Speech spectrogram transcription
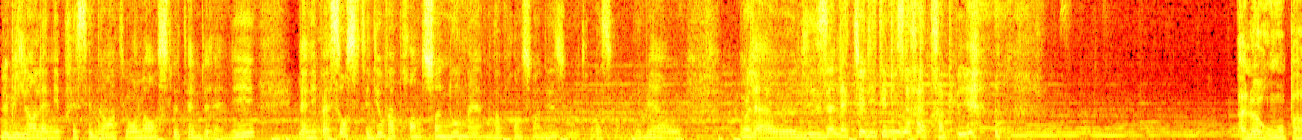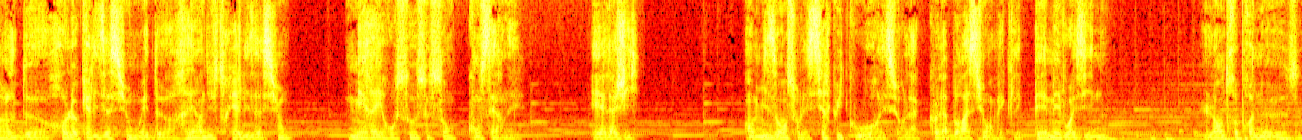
le bilan l'année précédente et on lance le thème de l'année. L'année passée, on s'était dit on va prendre soin de nous-mêmes, on va prendre soin des autres. On va eh bien, euh, voilà, euh, l'actualité nous a rattrapés. À l'heure où on parle de relocalisation et de réindustrialisation, Mireille Rousseau se sent concernée. Et elle agit. En misant sur les circuits courts et sur la collaboration avec les PME voisines, l'entrepreneuse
